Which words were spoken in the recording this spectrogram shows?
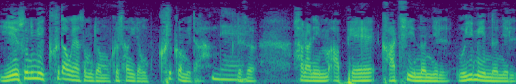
예수님이 크다고 해서는 좀 그 상이 좀 클 겁니다. 네. 그래서 하나님 앞에 가치 있는 일, 의미 있는 일,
